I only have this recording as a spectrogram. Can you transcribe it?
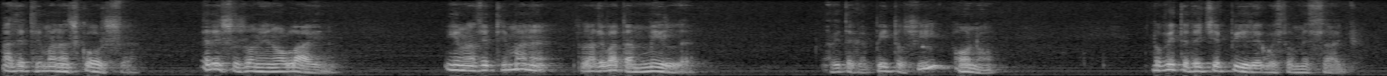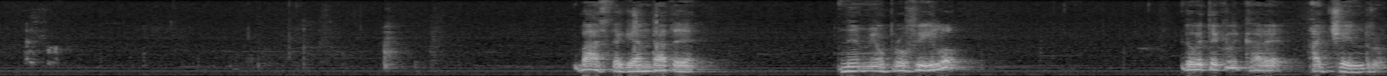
la settimana scorsa e adesso sono in online. In una settimana sono arrivato a mille. Avete capito sì o no? Dovete recepire questo messaggio. Basta che andate nel mio profilo, dovete cliccare a centro,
